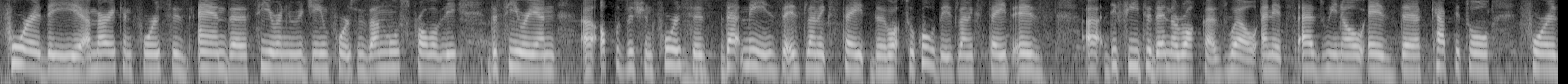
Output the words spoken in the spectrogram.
for the American forces and the Syrian regime forces, and most probably the Syrian uh, opposition forces, that means the Islamic State, the what's so-called the Islamic State, is uh, defeated in Iraq as well, and it's, as we know, is the capital for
